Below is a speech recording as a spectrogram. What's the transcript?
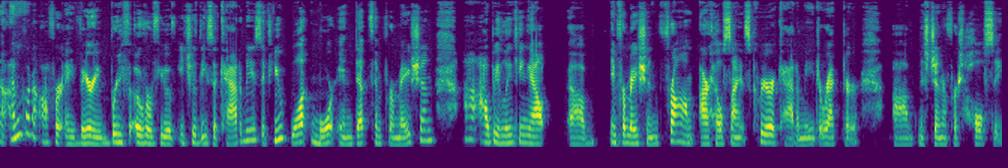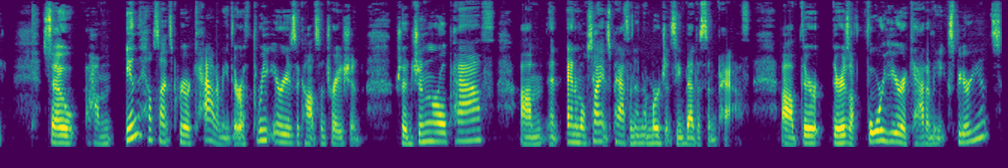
Now I'm going to offer a very brief overview of each of these academies. If you want more in-depth information, I'll be linking out uh, information from our Health Science Career Academy director, um, Ms. Jennifer Hulsey. So um, in the Health Science Career Academy, there are three areas of concentration. There's a general path, um, an animal science path, and an emergency medicine path. Uh, there, there is a four-year academy experience.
